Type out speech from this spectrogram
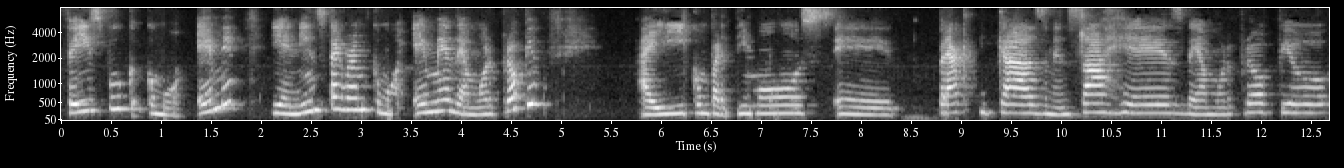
Facebook como M y en Instagram como M de Amor Propio. Ahí compartimos eh, prácticas, mensajes de amor propio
